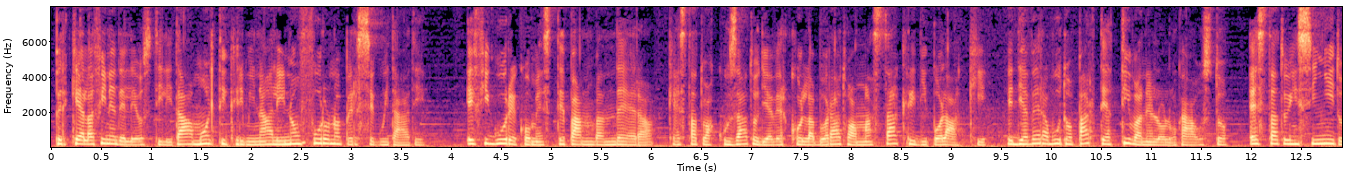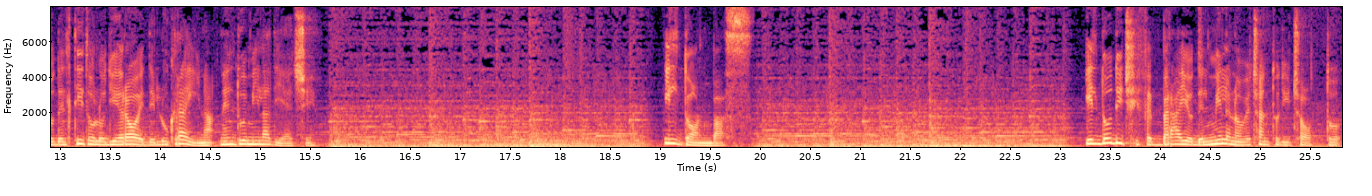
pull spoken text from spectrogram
perché alla fine delle ostilità molti criminali non furono perseguitati e figure come Stepan Bandera, che è stato accusato di aver collaborato a massacri di polacchi e di aver avuto parte attiva nell'Olocausto, è stato insignito del titolo di eroe dell'Ucraina nel 2010. Il Donbass. Il 12 febbraio del 1918,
